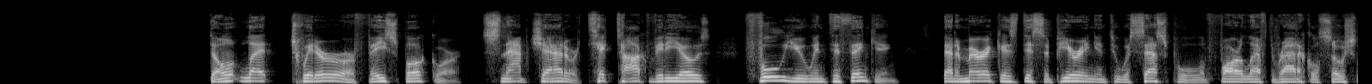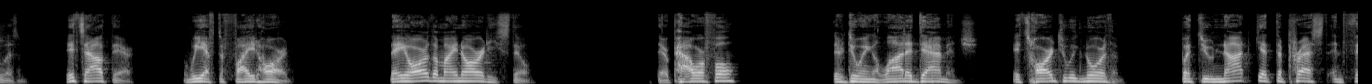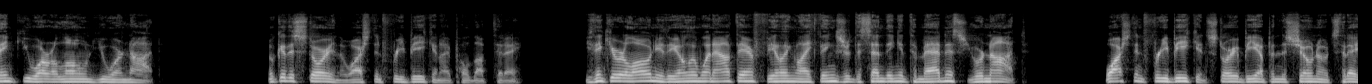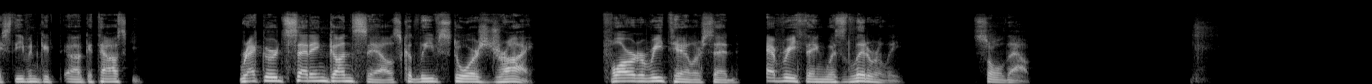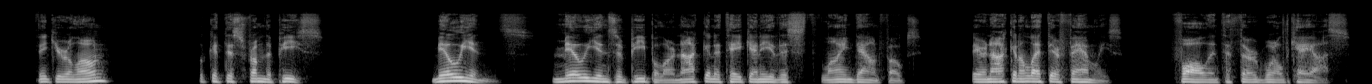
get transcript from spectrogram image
Don't let Twitter or Facebook or Snapchat or TikTok videos fool you into thinking that America is disappearing into a cesspool of far left radical socialism. It's out there. And We have to fight hard. They are the minority still. They're powerful. They're doing a lot of damage. It's hard to ignore them. But do not get depressed and think you are alone. You are not. Look at this story in the Washington Free Beacon I pulled up today. You think you're alone? You're the only one out there feeling like things are descending into madness? You're not. Washington Free Beacon, story will be up in the show notes today. Stephen uh, Gutowski. Record setting gun sales could leave stores dry. Florida retailer said everything was literally sold out. Think you're alone? Look at this from the piece. Millions, millions of people are not going to take any of this lying down, folks. They are not going to let their families fall into third world chaos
